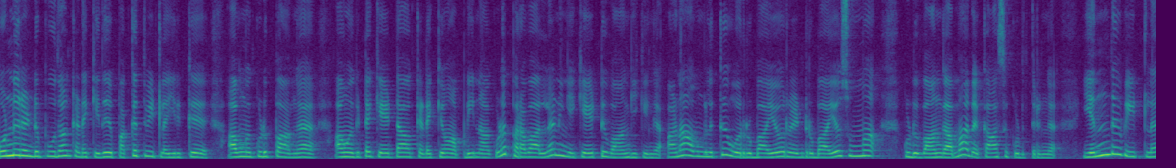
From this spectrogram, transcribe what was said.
ஒன்று ரெண்டு பூ தான் கிடைக்கிது பக்கத்து வீட்டில் இருக்குது அவங்க கொடுப்பாங்க அவங்கக்கிட்ட கேட்டால் கிடைக்கும் அப்படின்னா கூட பரவாயில்ல நீங்கள் கேட்டு வாங்கிக்கிங்க. ஆனால் அவங்களுக்கு ஒரு ரூபாயோ ரெண்டு ரூபாயோ சும்மா கொடு வாங்காமல் அதை காசு கொடுத்துருங்க. எந்த வீட்டில்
